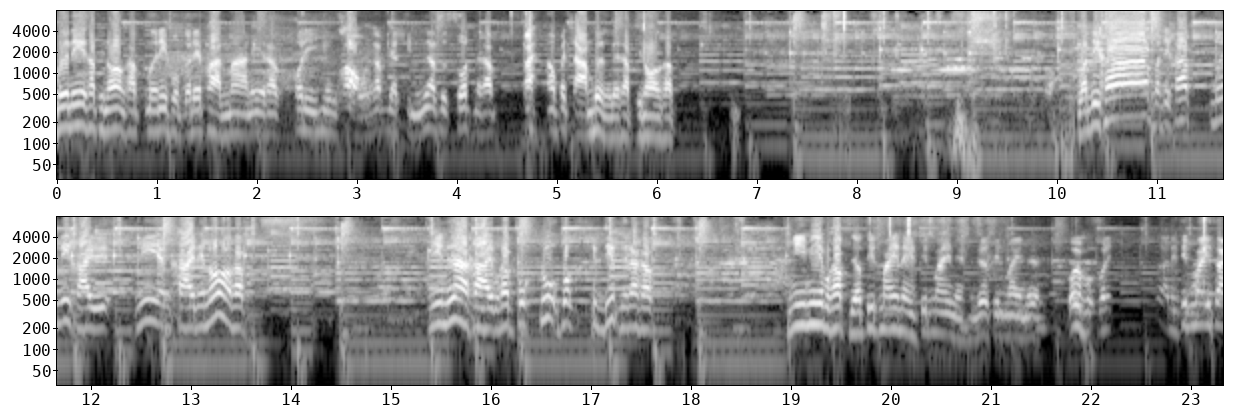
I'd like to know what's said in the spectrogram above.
มือนี้ครับพี่น้องครับมือนี้ผมก็ได้ผ่านมานี่ครับพอดีหิวข้าวนะครับอยากกินเนื้อสดๆนะครับไปเอาไปตามเบิ่งเลยครับพี่น้องครับสวัสดีครับสวัสดีครับ มือนี้ขายนี่ยังขายในนอครับ มีเนื้อขายบ่ครับพวกจุพวกดิบๆนี่นะครับ มีมีบ่ครับเดี๋ยวติดไม้เนี่ยติดไม้เนี่ยเด้อติดไม้เด้อโอ้ยวันนี้อันนี้ติดไม้ใส่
